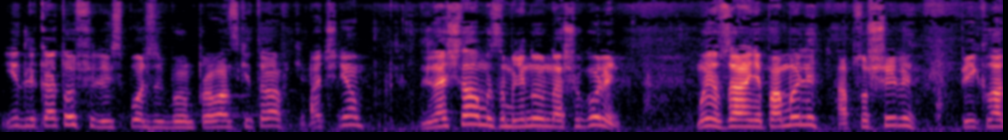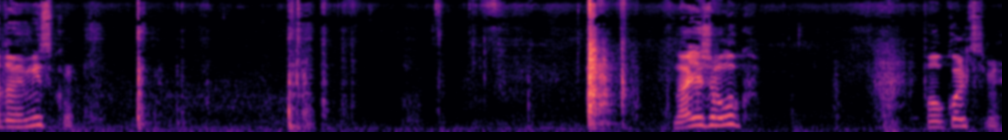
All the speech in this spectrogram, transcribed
И для картофеля использовать будем прованские травки. Начнем. Для начала мы замаринуем нашу голень. Мы ее заранее помыли, обсушили, перекладываем в миску. Нарежем лук полукольцами.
